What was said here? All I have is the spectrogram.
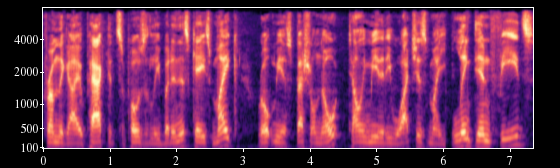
from the guy who packed it supposedly, but in this case, Mike wrote me a special note telling me that he watches my LinkedIn feeds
